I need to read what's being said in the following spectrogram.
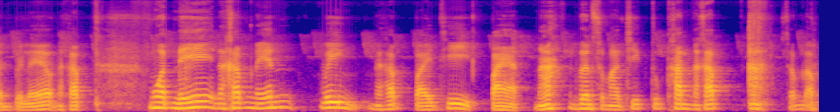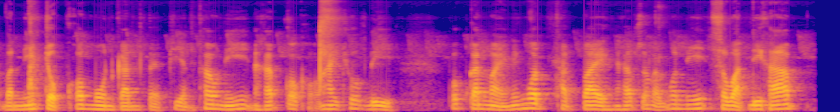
กันไปแล้วนะครับ งวดนี้นะครับเน้นวิ่งนะครับไปที่ 8 นะ เพื่อนๆสมาชิกทุกท่านนะครับ อะสำหรับวันนี้จบข้อมูลกันแต่เพียงเท่านี้นะครับ ก็ขอให้โชคดี พบกันใหม่ในงวดถัดไปนะครับสำหรับงวดนี้ สวัสดีครับ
